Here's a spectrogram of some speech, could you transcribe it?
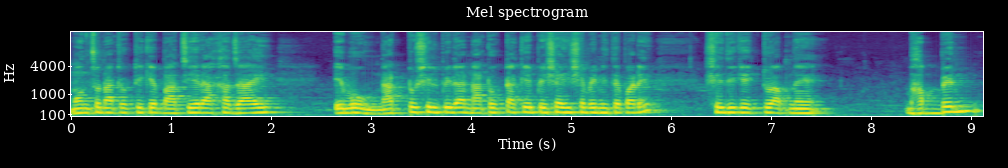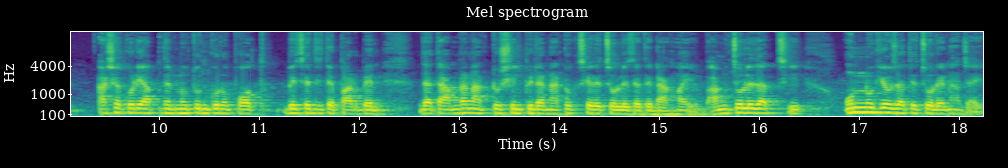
মঞ্চ নাটকটিকে বাঁচিয়ে রাখা যায় এবং নাট্যশিল্পীরা নাটকটাকে পেশা হিসেবে নিতে পারে, সেদিকে একটু আপনি ভাববেন। আশা করি আপনার নতুন কোনো পথ বেছে দিতে পারবেন, যাতে আমরা নাট্যশিল্পীরা নাটক ছেড়ে চলে যেতে না হয়। আমি চলে যাচ্ছি, অন্য কেউ যাতে চলে না যায়।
